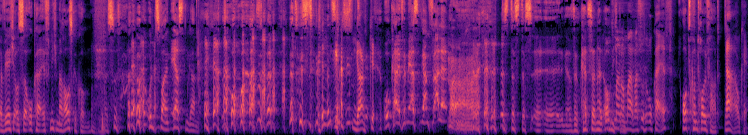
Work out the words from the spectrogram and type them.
da wäre ich aus der OKF nicht mehr rausgekommen. Weißt du? und zwar im ersten Gang. So, also, das ist Im ersten Gang. OKF im ersten Gang für alle. Das, das, das, äh, äh, das kannst du dann halt auch Guck nicht. mal bringen. nochmal, was ist OKF? Ortskontrollfahrt. Ah, okay.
